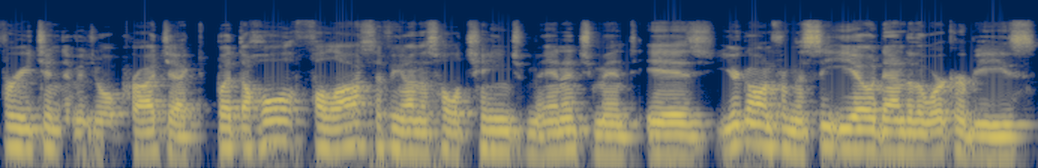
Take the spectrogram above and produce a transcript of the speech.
for each individual project. But the whole philosophy on this whole change management is you're going from the CEO down to the worker bees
